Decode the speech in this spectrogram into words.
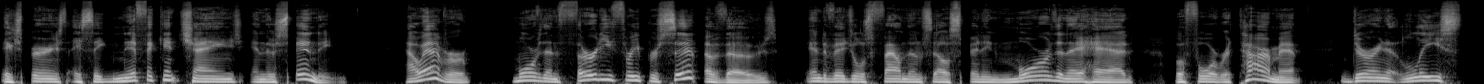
experienced a significant change in their spending. However, more than 33% of those individuals found themselves spending more than they had before retirement during at least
